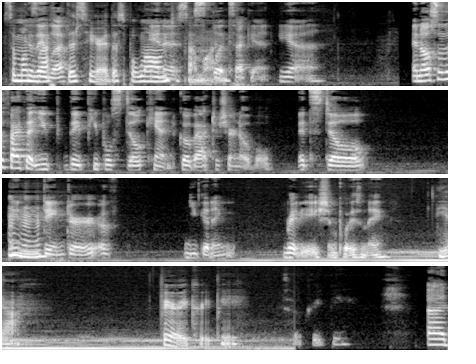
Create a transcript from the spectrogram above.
someone left, left this here. This belonged to someone. split second, yeah. And also the fact that you that people still can't go back to Chernobyl. It's still Mm-hmm. in danger of you getting radiation poisoning. Yeah. Very creepy. So creepy. Uh,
